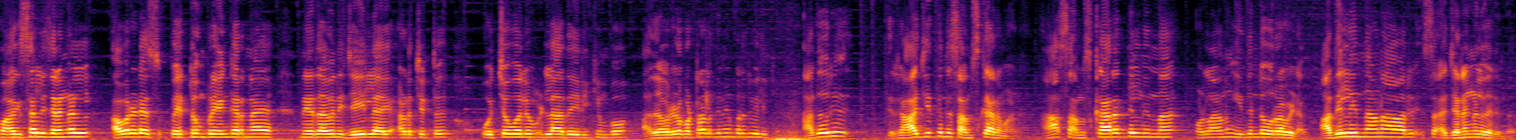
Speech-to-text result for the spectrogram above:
പാകിസ്ഥാനിലെ ജനങ്ങൾ അവരുടെ ഏറ്റവും പ്രിയങ്കരനായ നേതാവിനെ ജയിലിലായി അടച്ചിട്ട് ഉച്ച പോലും ഇല്ലാതെ ഇരിക്കുമ്പോൾ അത് അവരുടെ പട്ടാളത്തിനെയും പ്രതിഫലിക്കും. അതൊരു രാജ്യത്തിന്റെ സംസ്കാരമാണ്. ആ സംസ്കാരത്തിൽ നിന്ന് ഉള്ളതാണ് ഇതിന്റെ ഉറവിടം. അതിൽ നിന്നാണ് അവർ ജനങ്ങൾ വരുന്നത്.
